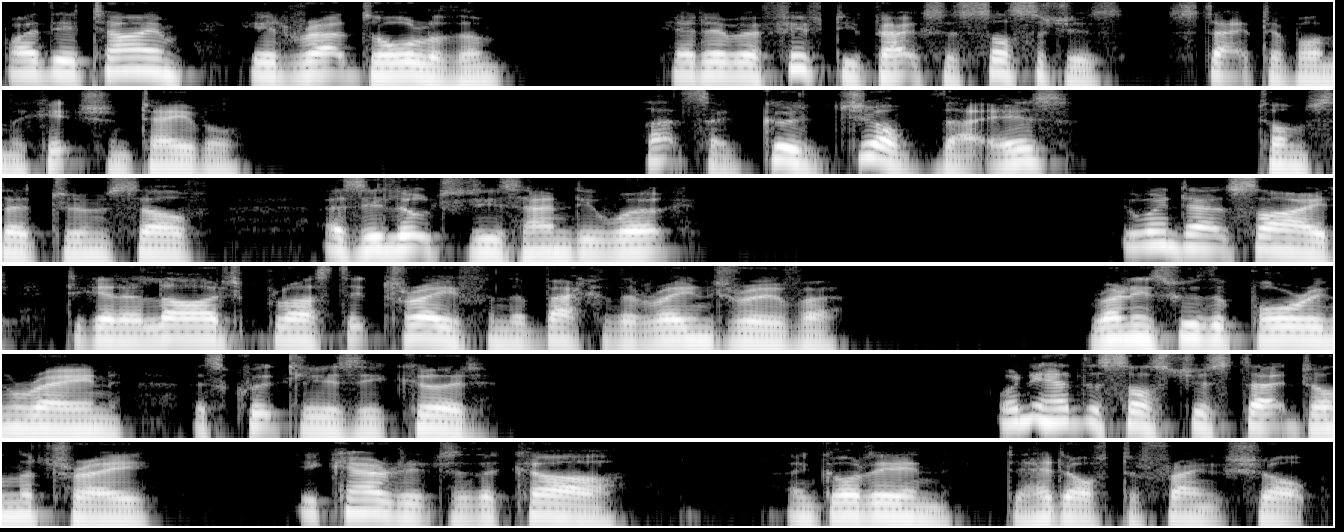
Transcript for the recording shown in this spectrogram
By the time he had wrapped all of them, he had over fifty packs of sausages stacked upon the kitchen table. That's a good job, that is, Tom said to himself as he looked at his handiwork. He went outside to get a large plastic tray from the back of the Range Rover, running through the pouring rain as quickly as he could. When he had the sausages stacked on the tray, he carried it to the car and got in to head off to Frank's shop.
